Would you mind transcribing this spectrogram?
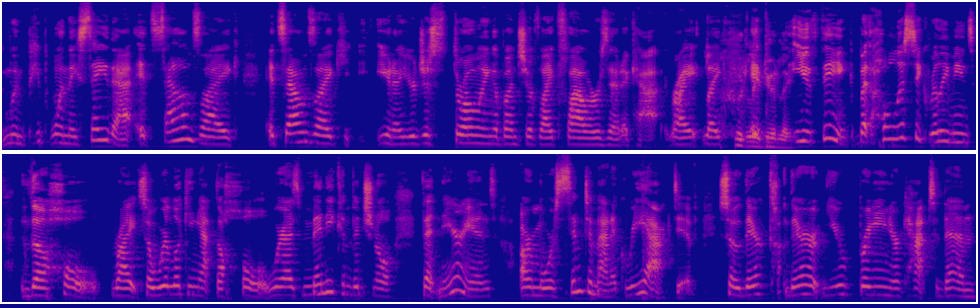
when people when they say that it sounds like it sounds like you know you're just throwing a bunch of like flowers at a cat right? Like it- you think but holistic really means the whole right? So we're looking at the whole whereas many conventional veterinarians are more symptomatic reactive. So they're they're you're bringing your cat to them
